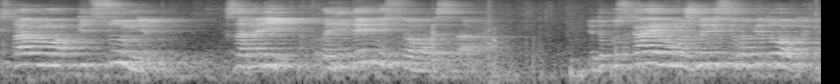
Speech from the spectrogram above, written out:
ставимо під сумнів взагалі легітимність цього листа і допускаємо можливість його підроблення.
